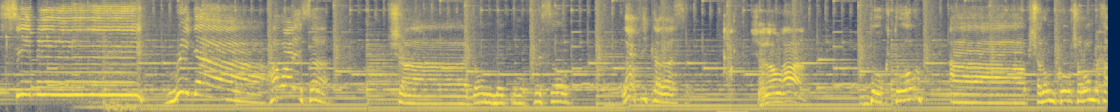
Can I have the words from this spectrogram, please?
סימי ריגה, sir? שלום לפרופסור רפי קרסי. שלום רב. דוקטור אבשלום קור, שלום לך.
